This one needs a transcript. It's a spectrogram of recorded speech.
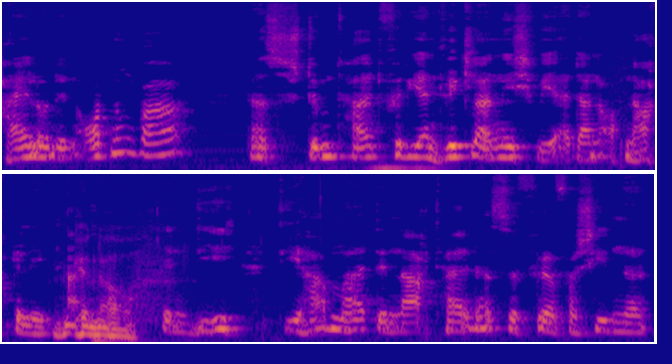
heil und in Ordnung war, Das stimmt halt für die Entwickler nicht, wie er dann auch nachgelegt hat. Genau. Denn die, die haben halt den Nachteil, dass sie für verschiedene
